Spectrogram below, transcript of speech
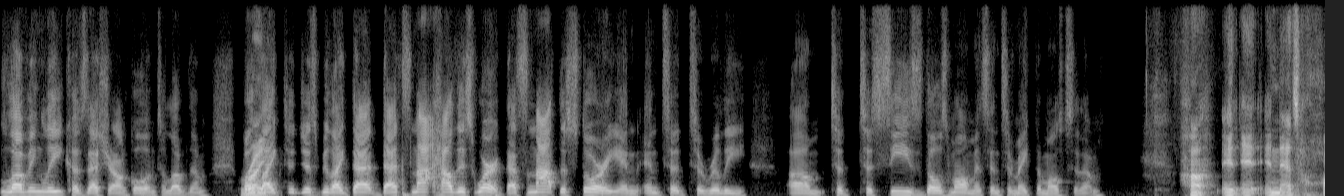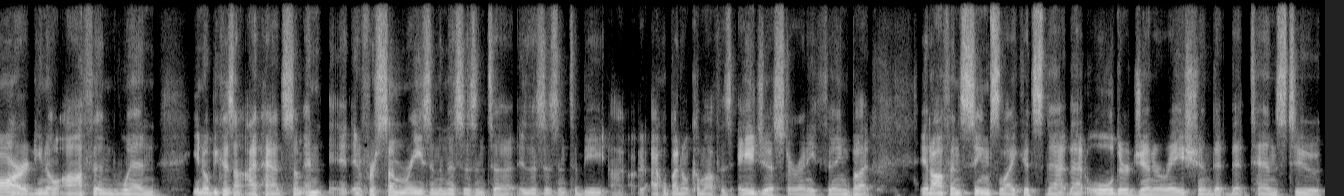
lovingly because that's your uncle and to love them but right. like to just be like that that's not how this worked that's not the story and and to to really um to to seize those moments and to make the most of them Huh. And, and, and that's hard, you know, often when, you know, because I've had some, and, and for some reason, and this isn't to, this isn't to be, I, I hope I don't come off as ageist or anything, but it often seems like it's that, that older generation that, that tends to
